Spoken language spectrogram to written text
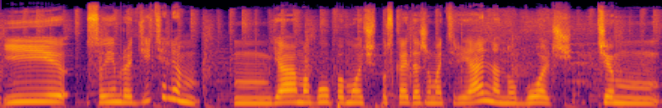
И своим родителям я могу помочь, пускай даже материально, но больше, чем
